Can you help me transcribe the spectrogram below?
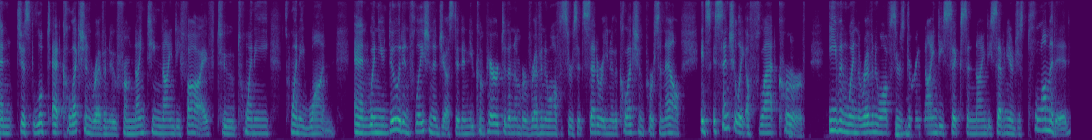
and just looked at collection revenue from 1995 to 2021. And when you do it inflation adjusted and you compare it to the number of revenue officers, et cetera, you know, the collection personnel, it's essentially a flat curve even when the revenue officers mm-hmm. during 96 and 97 you know just plummeted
